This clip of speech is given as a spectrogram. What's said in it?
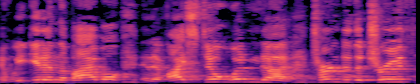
And we get in the Bible. And if I still wouldn't uh, turn to the truth,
